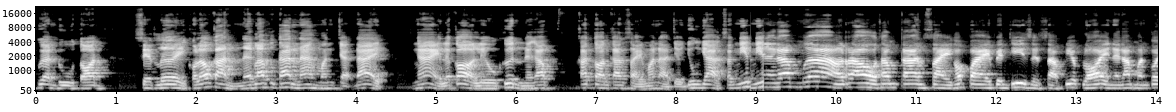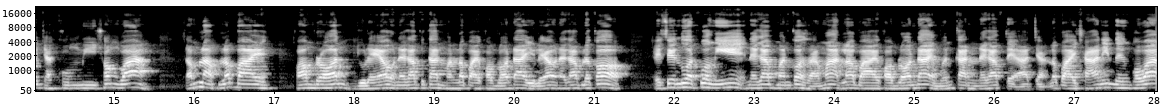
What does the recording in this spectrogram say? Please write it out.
เพื่อนๆดูตอนเสร็จเลยก็แล้วกันนะครับทุกท่านนะ มันจะได้ง่ายแล้วก็เร็วขึ้นนะครับ ขั้นตอนการใส่มันอาจจะยุ่งยากสักนิดนี้นะครับ เมื่อเราทำการใส่เข้าไปเป็นที่เสร็จสับเรียบร้อยนะครับ มันก็จะคงมีช่องว่างสำหรับระบายความร้อนอยู่แล้วนะครับ ทุกท่านมันระบายความร้อนได้อยู่แล้วนะครับ แล้วก็ ไอเส้นลวดพวกนี้นะครับมันก็สามารถระบายความร้อนได้เหมือนกันนะครับ แต่อาจจะระบายช้านิดนึง เพราะว่า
